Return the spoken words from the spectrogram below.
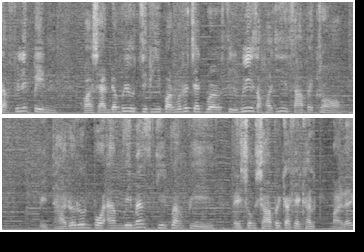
จากฟิลิปปินส์คว้าแชมป์ WGP One Water Jet World Series 2023 ไปครอง ปิดท้ายด้วยรุ่นโปรแอมวีแมนสกีกลางพีในช่วงเช้าเป็นการแข่งขัน หมายเลข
